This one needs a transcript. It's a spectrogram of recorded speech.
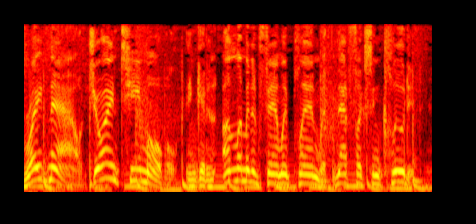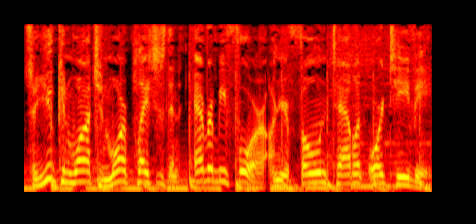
Right now, join T-Mobile and get an unlimited family plan with Netflix included, so you can watch in more places than ever before on your phone, tablet, or TV.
